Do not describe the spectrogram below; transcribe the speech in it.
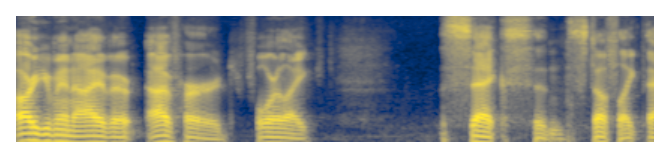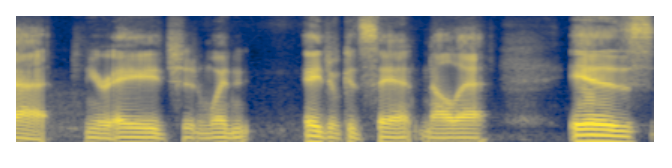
argument I've e- I've heard for like sex and stuff like that, your age and when age of consent and all that is,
